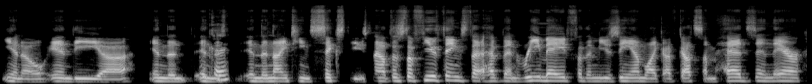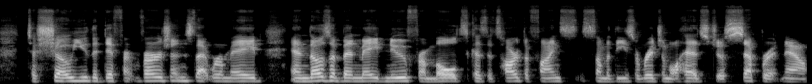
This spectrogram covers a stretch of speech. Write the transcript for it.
you know, in the uh, in the in Okay. the in the 1960s. Now there's a few things that have been remade for the museum like I've got some heads in there to show you the different versions that were made and those have been made new from molds cuz it's hard to find s- some of these original heads just separate now.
